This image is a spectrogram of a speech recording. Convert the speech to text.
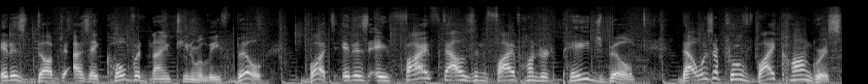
it is dubbed as a COVID 19 relief bill. But it is a 5,500 page bill that was approved by Congress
